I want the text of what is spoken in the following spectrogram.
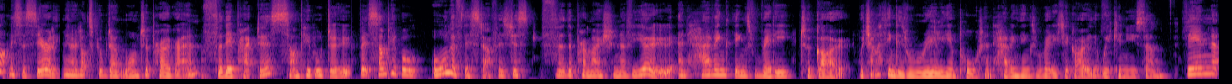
not necessarily. You know, lots of people don't want a program for their practice. Some people do, but some people, all of this stuff is just for the promotion of you and having things ready to go, which I think is really important. Having things ready to go that we can use them. Then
